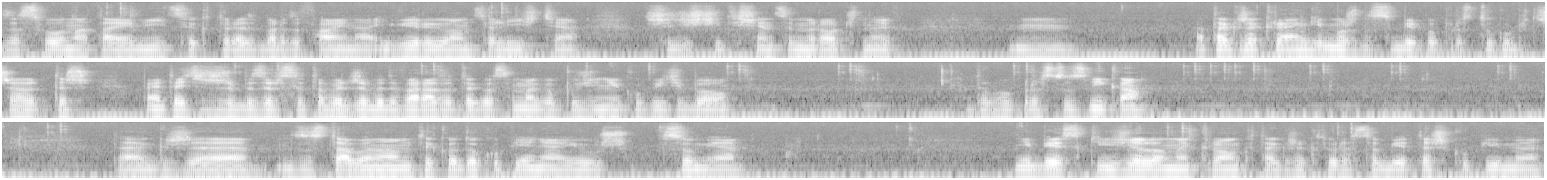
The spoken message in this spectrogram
zasłona tajemnicy, która jest bardzo fajna i wirujące liście, 30 tysięcy mrocznych. Mm. A także kręgi można sobie po prostu kupić. Trzeba też pamiętajcie, żeby zresetować, żeby dwa razy tego samego później nie kupić, bo to po prostu znika. Także zostały nam tylko do kupienia już w sumie niebieski i zielony krąg, także które sobie też kupimy.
